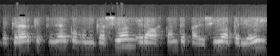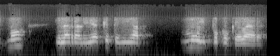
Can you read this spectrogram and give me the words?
de creer que estudiar comunicación era bastante parecido a periodismo y la realidad es que tenía muy poco que ver.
